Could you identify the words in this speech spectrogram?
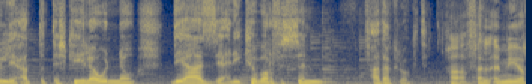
اللي يحط التشكيلة وإنه دياز يعني كبر في السن في هذاك الوقت. ها فالأمير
